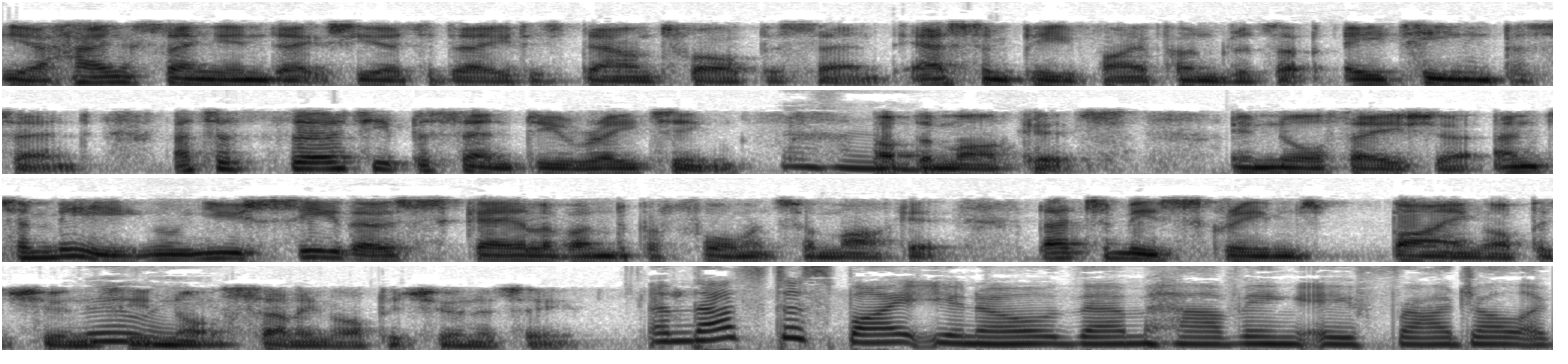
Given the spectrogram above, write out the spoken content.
you know, Hang Seng Index year to date is down 12 percent. S and P 500 is up 18 percent. That's a 30 percent derating mm-hmm. of the markets in North Asia. And to me, when you see those scale of underperformance for market, that to me screams buying opportunity, really? not selling opportunity. And that's despite, you know, them having a fragile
